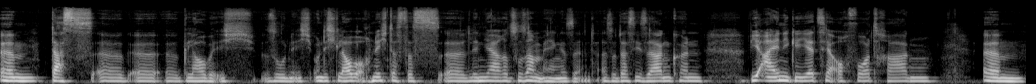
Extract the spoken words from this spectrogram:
Ähm, das äh, äh, glaube ich so nicht. Und ich glaube auch nicht, dass das äh, lineare Zusammenhänge sind. Also dass Sie sagen können, wie einige jetzt ja auch vortragen, ähm,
